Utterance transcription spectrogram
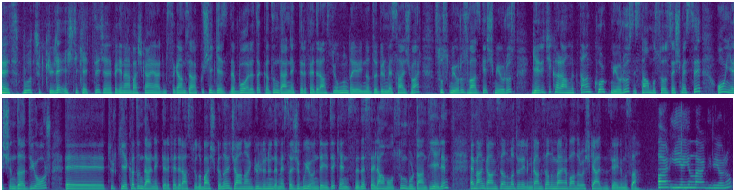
Evet bu türküyle eşlik etti CHP Genel Başkan Yardımcısı Gamze Akkuş İlgez'de. Bu arada Kadın Dernekleri Federasyonu'nun da yayınladığı bir mesaj var. Susmuyoruz, vazgeçmiyoruz. Gerici karanlıktan korkmuyoruz. İstanbul Sözleşmesi 10 yaşında diyor. Ee, Türkiye Kadın Dernekleri Federasyonu Başkanı Canan Güllü'nün de mesajı bu yöndeydi. Kendisine de selam olsun buradan diyelim. Hemen Gamze Hanım'a dönelim. Gamze Hanım merhabalar, hoş geldiniz yayınımıza. İyi yayınlar diliyorum.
